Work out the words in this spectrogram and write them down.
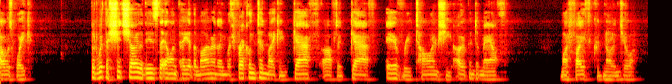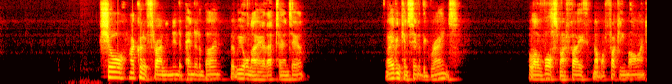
I was weak. But with the shit show that is the LNP at the moment, and with Frecklington making gaffe after gaffe every time she opened a mouth, my faith could not endure. Sure, I could have thrown an independent a bone, but we all know how that turns out. I even considered the Greens. Well, I've lost my faith, not my fucking mind.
